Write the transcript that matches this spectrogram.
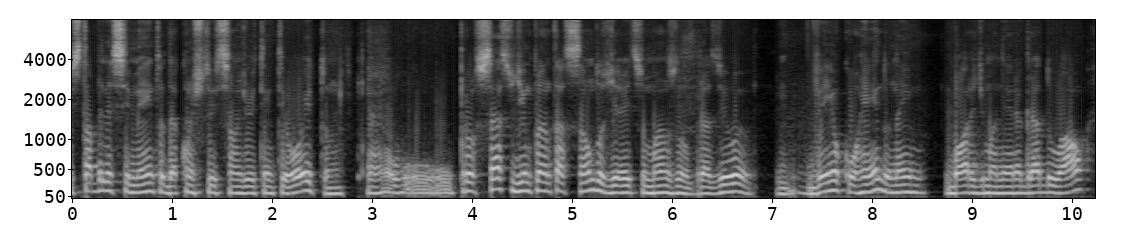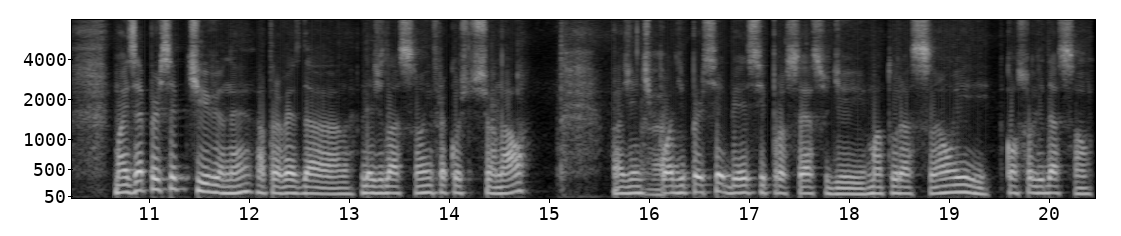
o estabelecimento da Constituição de 88, né, o, processo de implantação dos direitos humanos no Brasil vem ocorrendo, né, embora de maneira gradual, mas é perceptível, né, através da legislação infraconstitucional, a gente pode perceber esse processo de maturação e consolidação.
